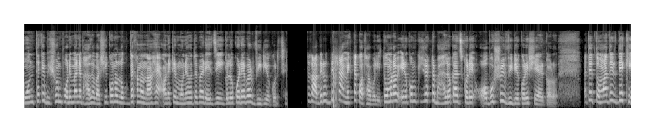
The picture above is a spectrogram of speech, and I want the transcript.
মন থেকে ভীষণ পরিমাণে ভালোবাসি। কোনো লোক দেখানো না হ্যাঁ অনেকের মনে হতে পারে যে এইগুলো করে আবার ভিডিও করছে। তো তাদের উদ্দেশ্যে আমি একটা কথা বলি। তোমরাও এরকম কিছু একটা ভালো কাজ করে অবশ্যই ভিডিও করে শেয়ার করো। যাতে তোমাদের দেখে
